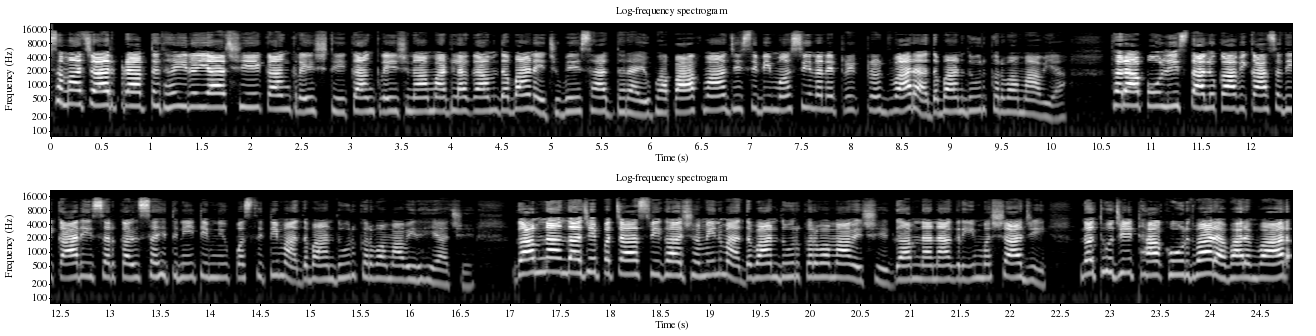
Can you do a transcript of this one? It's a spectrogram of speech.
સમાચાર પ્રાપ્ત થઈ રહ્યા છે. કાંકરેજથી કાંકરેજના માટલા ગામ દબાણે ઝુંબેશ હાથ ધરાઈ ઊભા પાકમાં જેસીબી મશીન અને ટ્રેક્ટર દ્વારા દબાણ દૂર કરવામાં આવ્યા. થરા પોલીસ તાલુકા વિકાસ અધિકારી સર્કલ સહિતની ટીમની ઉપસ્થિતિમાં દબાણ દૂર કરવામાં આવી રહ્યા છે. ગામના અંદાજે પચાસ વીઘા જમીનમાં દબાણ દૂર કરવામાં આવે છે. ગામના નાગરિક મશાજી, નથુજી ઠાકોર દ્વારા વારંવાર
